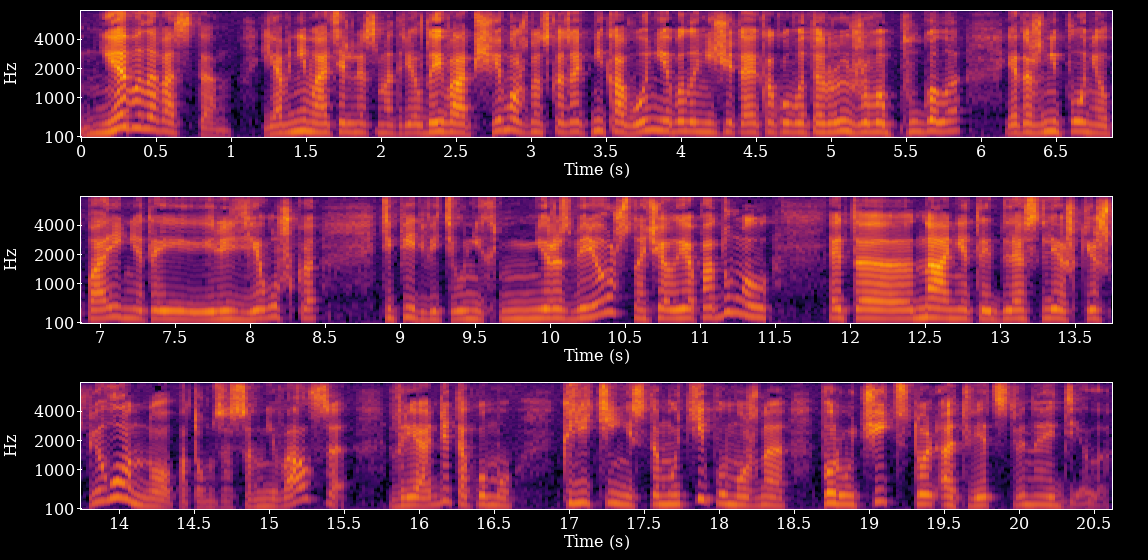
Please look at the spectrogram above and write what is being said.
Не было вас там. Я внимательно смотрел. Да и вообще, можно сказать, никого не было, не считая какого-то рыжего пугала. Я даже не понял, парень это или девушка. Теперь ведь у них не разберешь. Сначала я подумал, это нанятый для слежки шпион, но потом засомневался. Вряд ли такому кретинистому типу можно поручить столь ответственное дело.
